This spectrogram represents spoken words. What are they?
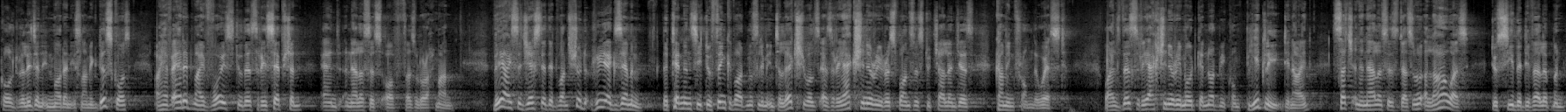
called Religion in Modern Islamic Discourse, I have added my voice to this reception and analysis of Fazlur Rahman. There I suggested that one should re examine the tendency to think about Muslim intellectuals as reactionary responses to challenges coming from the West. While this reactionary mode cannot be completely denied, such an analysis does not allow us to see the development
